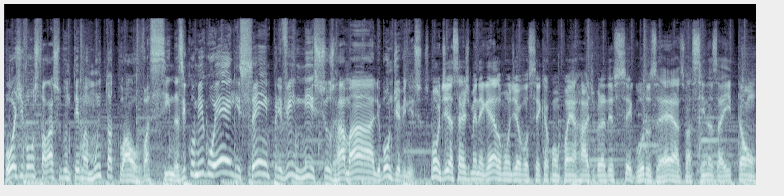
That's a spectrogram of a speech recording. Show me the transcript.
Hoje vamos falar sobre um tema muito atual, vacinas. E comigo ele sempre, Vinícius Ramalho. Bom dia, Vinícius. Bom dia, Sérgio Meneghello. Bom dia a você que acompanha a Rádio Bradesco Seguros. É, as vacinas aí estão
